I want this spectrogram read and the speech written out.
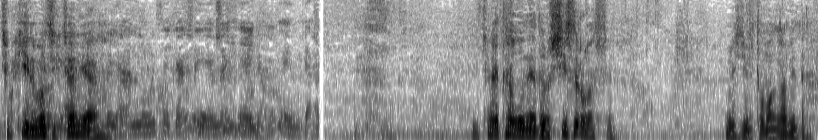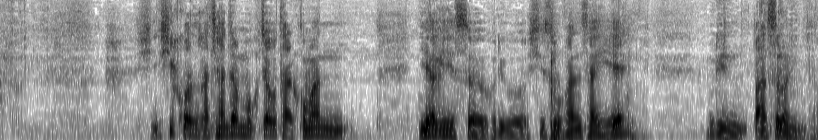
죽기 일보 직전이야. Bây giờ anh mua cái xe trắng đi, em lấy xe nhỏ của em chở. 이 차에 타고 내들 씻으러 갔어요. 우리 집 도망갑니다. 씻- 씻고 와서 같이 한 잔 먹자고 달콤한 이야기 했어요. 그리고 씻으러 간 사이에 우린 빤스런입니다.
